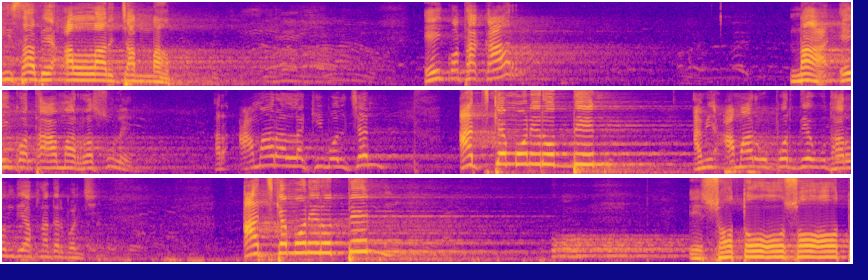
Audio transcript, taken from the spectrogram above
হিসাবে আল্লাহর জান্নাত। এই কথা কার? না, এই কথা আমার রসুলের। আর আমার আল্লাহ কি বলছেন? আজকে মনির উদ্দিন আমি আমার উপর দিয়ে উদাহরণ দিয়ে আপনাদের বলছি। আজকে মনির উদ্দিন এ শত শত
